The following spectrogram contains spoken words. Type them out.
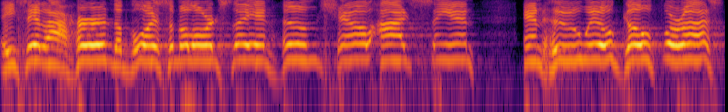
He said, I heard the voice of the Lord saying, Whom shall I send, and who will go for us?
